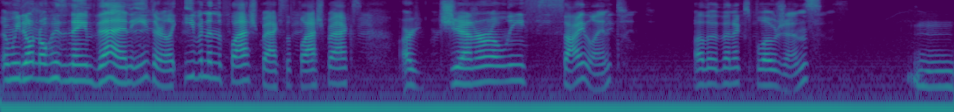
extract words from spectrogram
and we don't know his name then either like even in the flashbacks the flashbacks are generally silent other than explosions Mm,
